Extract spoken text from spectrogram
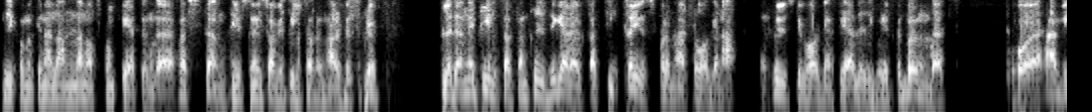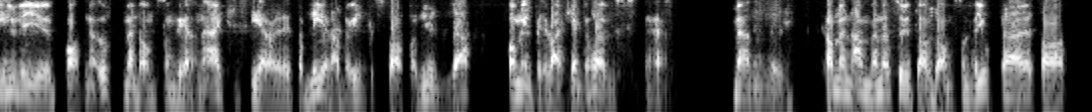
vi kommer kunna landa något konkret under hösten. Just nu så har vi tillsatt en arbetsgrupp. Eller den är tillsatt sedan tidigare för att titta just på de här frågorna. Hur ska vi organisera ligor i förbundet? Och här vill vi ju partna upp med de som redan är existerande och etablerade och inte skapa nya om inte det verkligen behövs. Eh, men, ja, men använda sig av de som har gjort det här ett tag,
